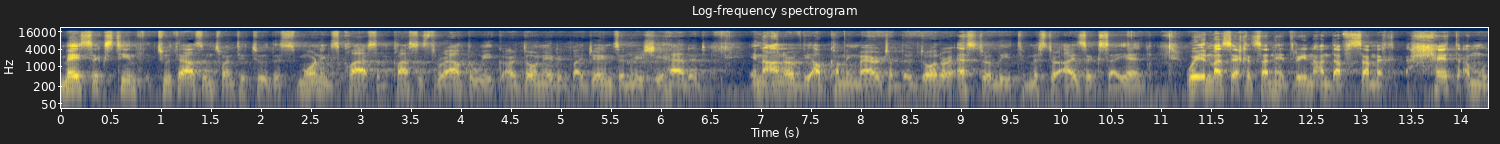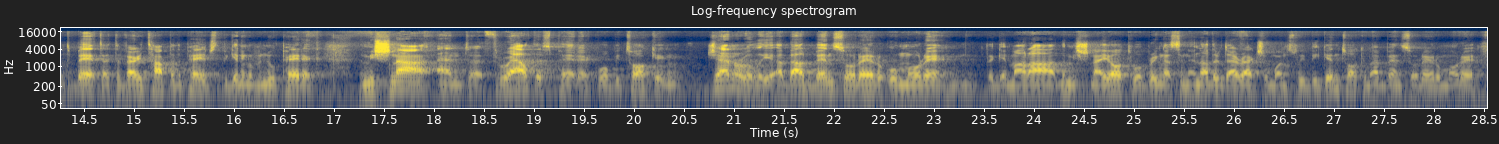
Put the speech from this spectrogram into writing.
May 16th, 2022. This morning's class and the classes throughout the week are donated by James and Rishi Haddad in honor of the upcoming marriage of their daughter Esther Lee to Mr. Isaac Sayed. We're in Masechet Sanhedrin on Daf Samech Het Amud Bet at the very top of the page, the beginning of a new Perek. The Mishnah and uh, throughout this Perek we'll be talking generally about Ben Sorer Umore. The Gemara, the Mishnayot will bring us in another direction once we begin talking about Ben Sorer Umore.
